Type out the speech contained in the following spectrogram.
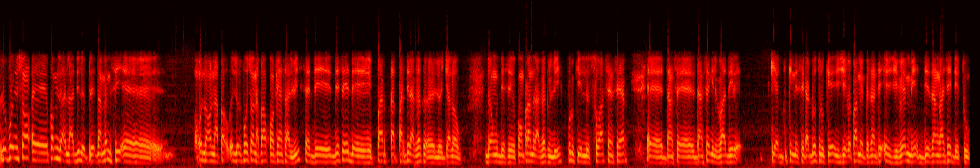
L'opposition, euh, comme l'a dit le président, même si euh, l'opposition n'a pas confiance à lui, c'est d'essayer de, partir avec euh, le dialogue. Donc de se comprendre avec lui pour qu'il soit sincère dans, dans ce qu'il va dire qui, ne sera d'autre que je ne vais pas me présenter et je vais me désengager de tout.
